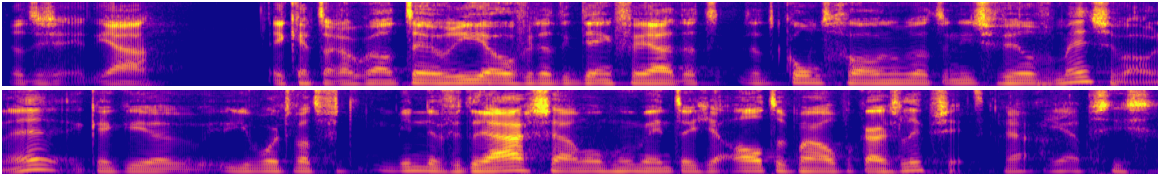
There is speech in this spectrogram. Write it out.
Dat is ja. Ik heb daar ook wel een theorie over dat ik denk van ja, dat, dat komt gewoon omdat er niet zoveel veel mensen wonen. Hè? Kijk, je, je wordt wat minder verdraagzaam op het moment dat je altijd maar op elkaars lip zit. Ja, precies.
